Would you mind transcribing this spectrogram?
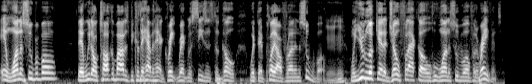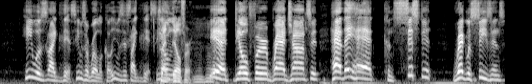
and won a Super Bowl that we don't talk about is because they haven't had great regular seasons to go with their playoff run in the Super Bowl. Mm-hmm. When you look at a Joe Flacco who won the Super Bowl for the Ravens, he was like this. He was a roller coaster. He was just like this. He Trent only, Dilfer. Mm-hmm. Yeah, Dilfer, Brad Johnson. Had they had consistent regular seasons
